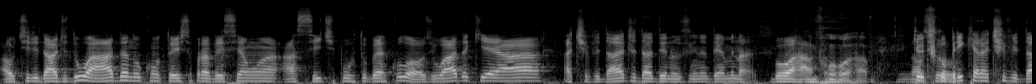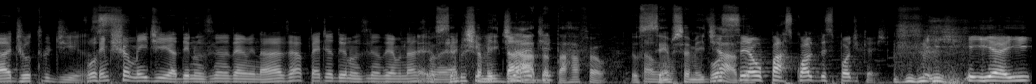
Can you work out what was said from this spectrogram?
a utilidade do ADA no contexto para ver se é uma acite por tuberculose. O ADA que é a... Atividade da adenosina deaminase. Boa, Rafa. Boa, Rafa. Que eu Nosso- descobri que era atividade outro dia. Eu Você- sempre chamei de adenosina deaminase. Ah, pede adenosina deaminase. É, não, eu é sempre chamei de atividade- ADA, tá, Rafael? Eu Tá sempre bom. chamei de Você ADA. é o Pasquale desse podcast. e, e aí,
